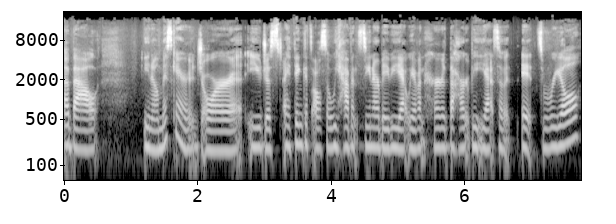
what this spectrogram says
about you know, miscarriage or you just, I think it's also, we haven't seen our baby yet. We haven't heard the heartbeat yet. So it, it's real.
